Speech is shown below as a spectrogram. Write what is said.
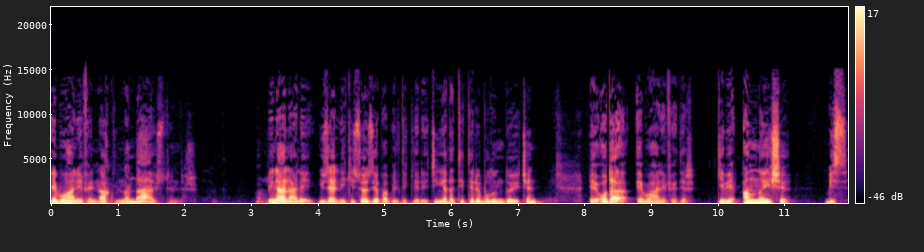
Ebu Hanife'nin aklından daha üstündür. Binaenaleyh güzel iki söz yapabildikleri için ya da titiri bulunduğu için e, o da Ebu Hanife'dir gibi anlayışı biz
